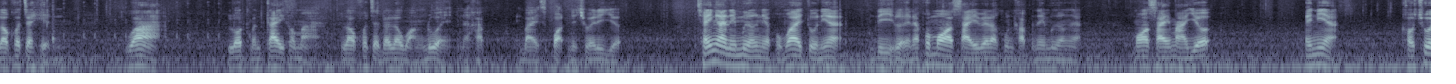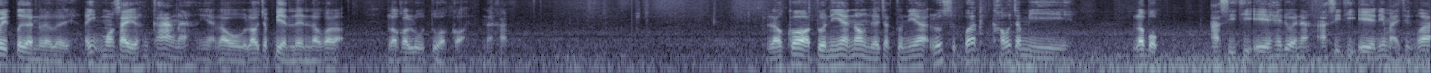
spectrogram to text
เราก็จะเห็นว่ารถมันใกล้เข้ามา เราก็จะได้ระวังด้วยนะครับใบสปอตเนี่ยช่วยได้เยอะ ใช้งานในเมืองเนี่ยผมว่าไอ้ตัวเนี้ยดีเลยนะเพราะมอไซค์เวลาคุณขับในเมืองอะมอไซค์มาเยอะไอ้เนี่ยเขาช่วยเตือนเราเลยไอ้มอไซค์อยู่ข้างๆนะเนี่ยเราเราจะเปลี่ยนเลนเราก็เราก็รู้ตัวก่อนนะครับ แล้วก็ตัวนี้นอกเหนือจากตัวนี้รู้สึกว่าเขาจะมีระบบ RCTA ให้ด้วยนะ RCTA นี่หมายถึงว่า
